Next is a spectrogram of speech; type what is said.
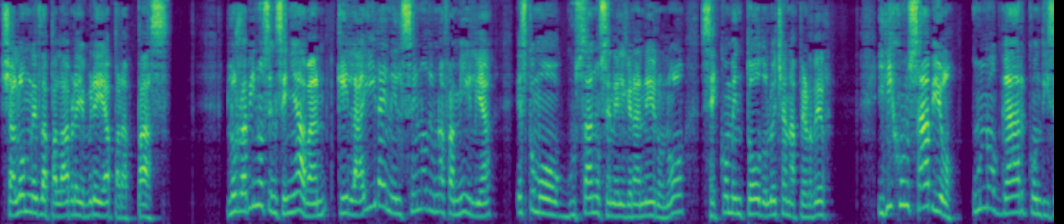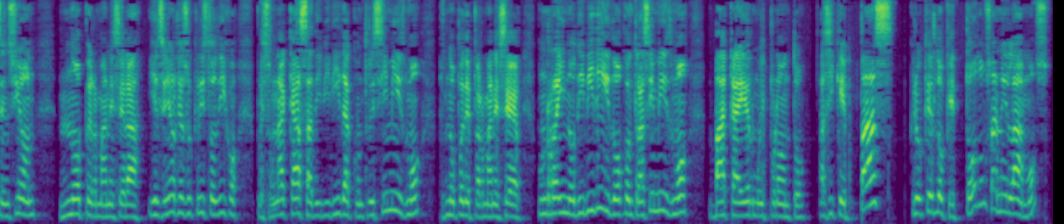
Shalom es la palabra hebrea para paz. Los rabinos enseñaban que la ira en el seno de una familia es como gusanos en el granero, ¿no? Se comen todo, lo echan a perder. Y dijo un sabio, un hogar con disensión no permanecerá. Y el Señor Jesucristo dijo, pues una casa dividida contra sí mismo, pues no puede permanecer. Un reino dividido contra sí mismo va a caer muy pronto. Así que paz creo que es lo que todos anhelamos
